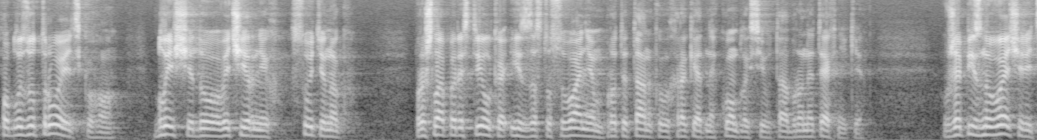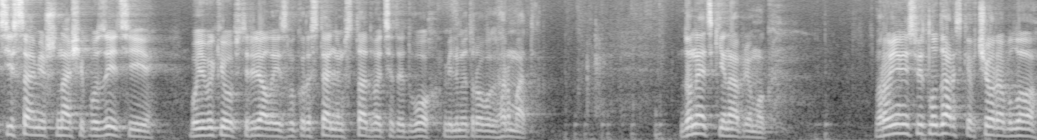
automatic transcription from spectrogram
поблизу Троїцького, ближче до вечірніх сутінок. Пройшла перестрілка із застосуванням протитанкових ракетних комплексів та бронетехніки. Вже пізно ввечері ці самі ж наші позиції бойовики обстріляли із використанням 122 мм гармат. Донецький напрямок. В районі Світлодарська вчора було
